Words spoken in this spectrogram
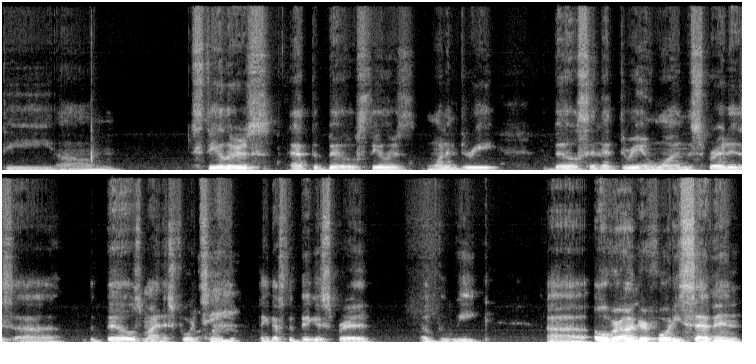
the um Steelers at the Bills. Steelers one and three. The Bills in at three and one. The spread is uh the Bills minus 14. I think that's the biggest spread of the week. Uh, over under 47.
